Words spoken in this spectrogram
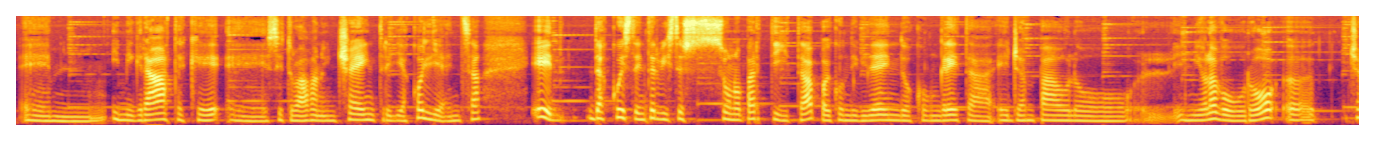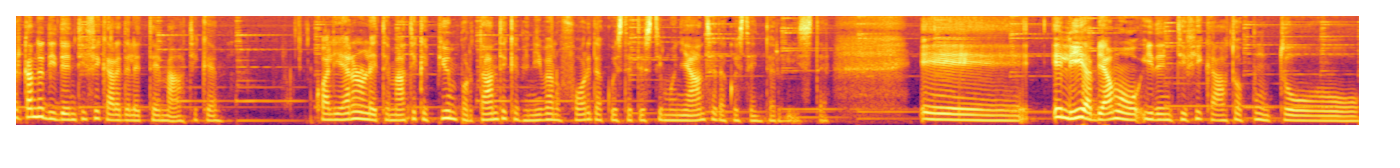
ehm, immigrate che eh, si trovavano in centri di accoglienza e da queste interviste sono partita, poi condividendo con Greta e Giampaolo il mio lavoro, eh, cercando di identificare delle tematiche quali erano le tematiche più importanti che venivano fuori da queste testimonianze, da queste interviste. E, e lì abbiamo identificato appunto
